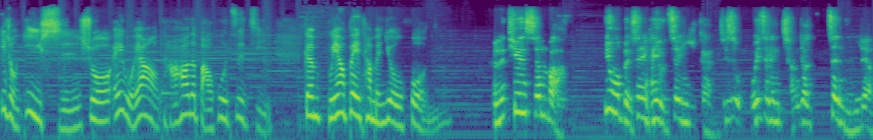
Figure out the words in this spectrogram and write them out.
一种意识，说哎，我要好好的保护自己，跟不要被他们诱惑呢？可能天生吧，因为我本身也很有正义感。其实我一直很强调正能量。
